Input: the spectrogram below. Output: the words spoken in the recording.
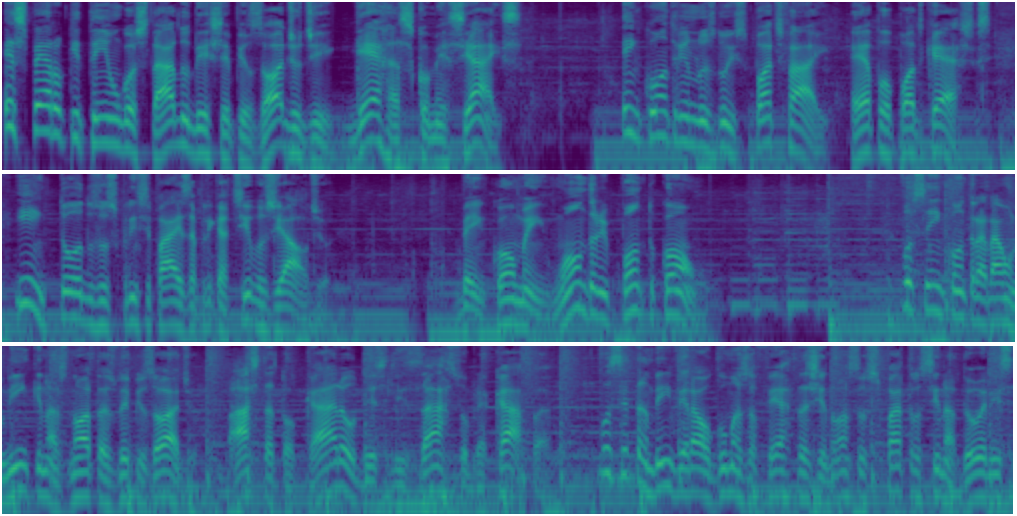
Espero que tenham gostado deste episódio de Guerras Comerciais. Encontre-nos no Spotify, Apple Podcasts e em todos os principais aplicativos de áudio, bem como em wondery.com você encontrará um link nas notas do episódio. Basta tocar ou deslizar sobre a capa. Você também verá algumas ofertas de nossos patrocinadores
